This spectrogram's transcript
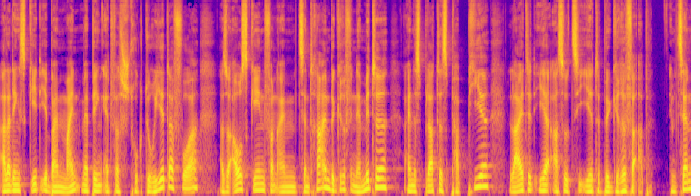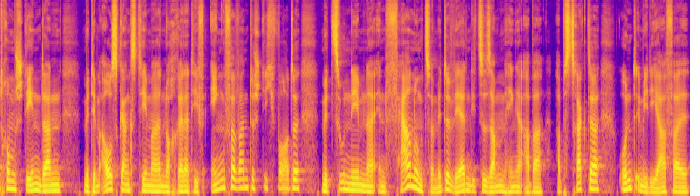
Allerdings geht ihr beim Mindmapping etwas strukturierter vor, also ausgehend von einem zentralen Begriff in der Mitte eines Blattes Papier leitet ihr assoziierte Begriffe ab. Im Zentrum stehen dann mit dem Ausgangsthema noch relativ eng verwandte Stichworte. Mit zunehmender Entfernung zur Mitte werden die Zusammenhänge aber abstrakter und im Idealfall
